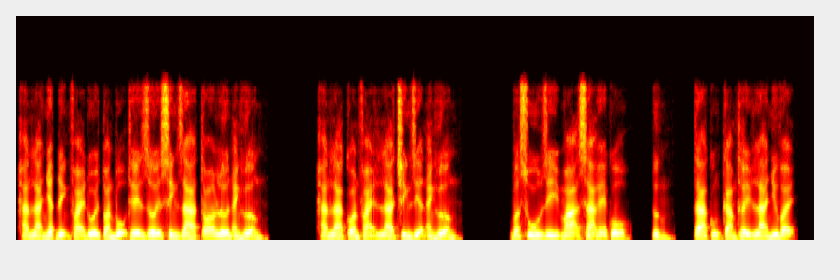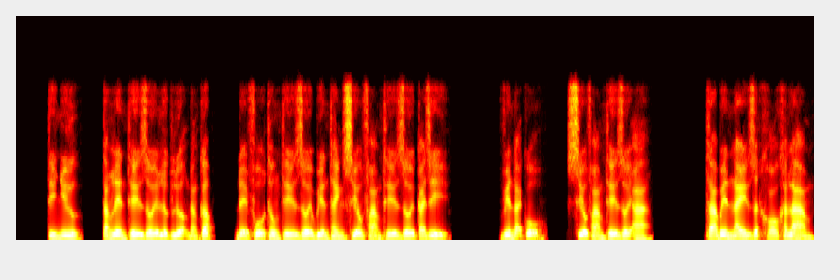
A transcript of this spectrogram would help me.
Hẳn là nhất định phải đối toàn bộ thế giới sinh ra to lớn ảnh hưởng. Hẳn là còn phải là chính diện ảnh hưởng. Bật xù di mạ xa hệ cô ừ m ta cũng cảm thấy là như vậy. Tỉ như tăng lên thế giới lực lượng đẳng cấp để phổ thông thế giới biến thành siêu phàm thế giới cái gì? Viên đại cổ siêu phàm thế giới a ta bên này rất khó khăn làm.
